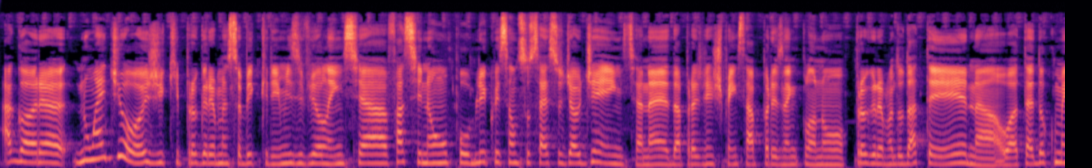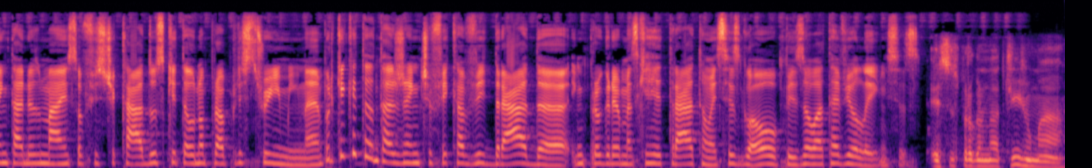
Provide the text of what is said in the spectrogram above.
Agora, não é de hoje que programas sobre crimes e violência fascinam o público e são sucesso de audiência, né? Dá pra gente pensar, por exemplo, no programa do Datena, ou até documentários mais sofisticados que estão no próprio streaming, né? Por que, que tanta gente fica vidrada em programas que retratam esses golpes ou até violências? Esses programas atingem uma,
